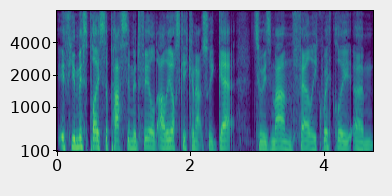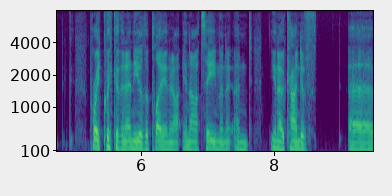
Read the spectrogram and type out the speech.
if you misplace a pass in midfield, Alioski can actually get to his man fairly quickly, um, probably quicker than any other player in our, in our team, and and you know kind of uh,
